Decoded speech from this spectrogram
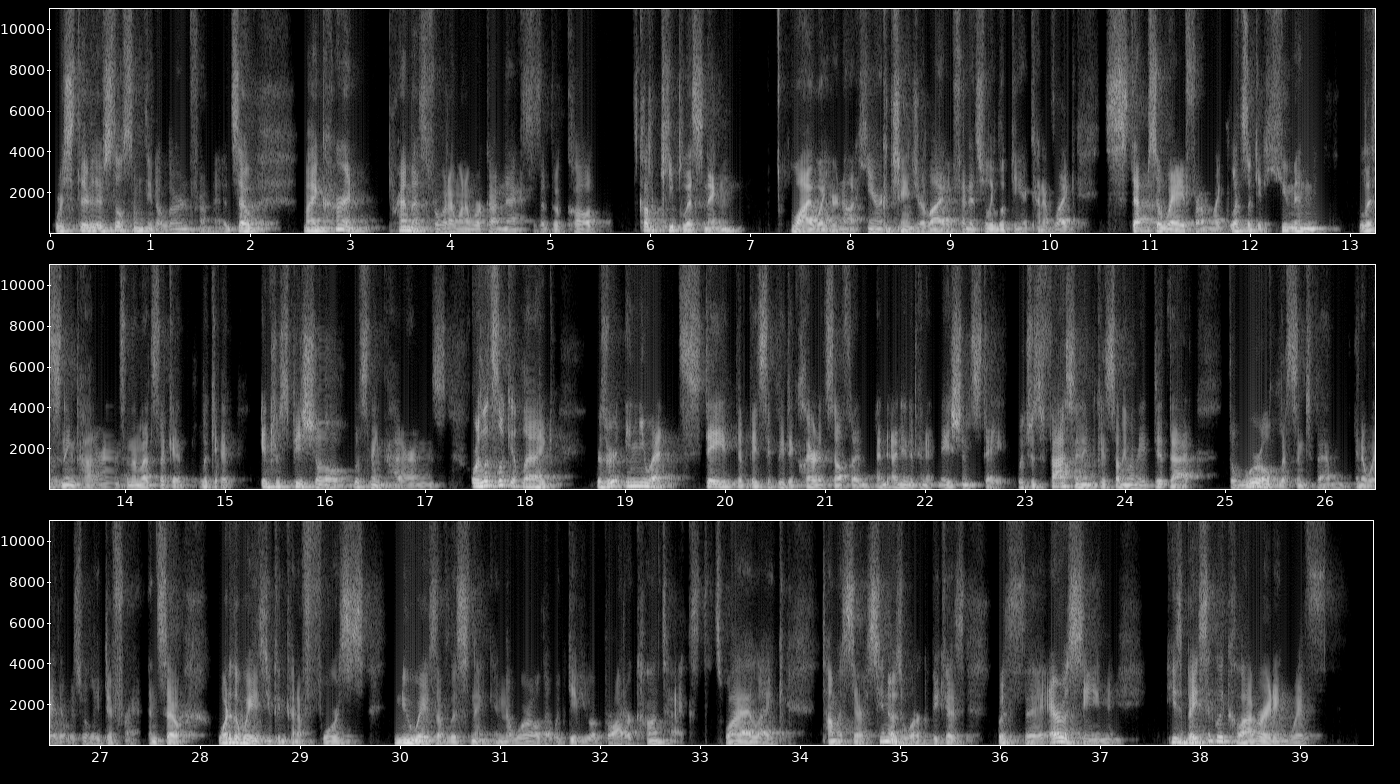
We're still, there's still something to learn from it. And so, my current premise for what I want to work on next is a book called it's called Keep Listening why what you're not hearing can change your life and it's really looking at kind of like steps away from like let's look at human listening patterns and then let's look at look at interspecial listening patterns. Or let's look at like there's an inuit state that basically declared itself an, an, independent nation state which was fascinating because suddenly when they did that the world listened to them in a way that was really different. And so what are the ways you can kind of force new ways of listening in the world that would give you a broader context? That's why i like thomas saraceno's work because with the aerocene he's basically collaborating with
